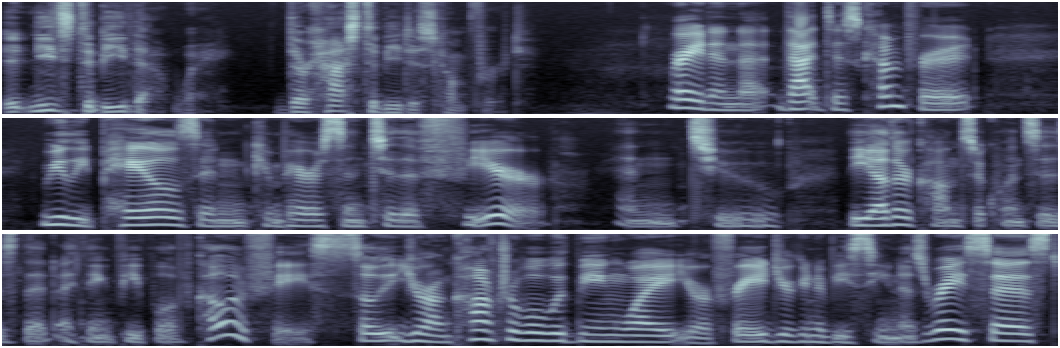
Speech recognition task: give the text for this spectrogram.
it needs to be that way. There has to be discomfort. Right, and that, that discomfort really pales in comparison to the fear and to the other consequences that I think people of color face. So you're uncomfortable with being white, you're afraid you're going to be seen as racist,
